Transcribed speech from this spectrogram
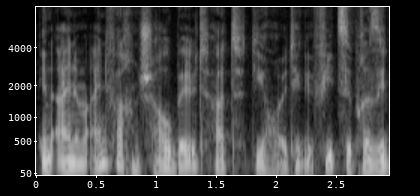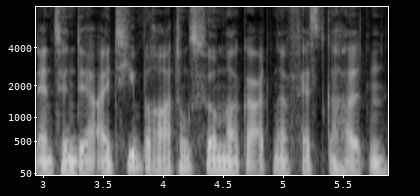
In einem einfachen Schaubild hat die heutige Vizepräsidentin der IT-Beratungsfirma Gartner festgehalten,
